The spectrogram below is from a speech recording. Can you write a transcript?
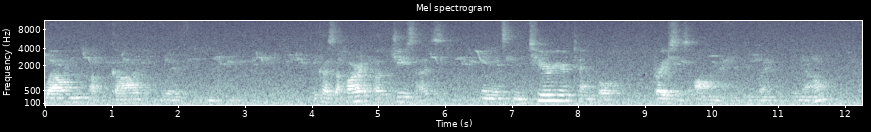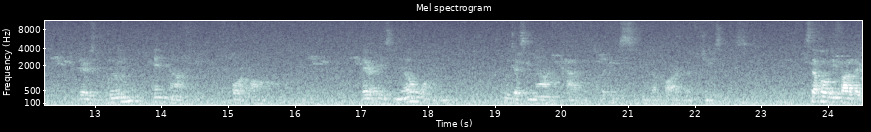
dwelling of God with man. Because the heart of Jesus, in its interior temple, braces all men and women. You know? There's room enough for all. There is no one who does not have a place in the heart of Jesus. As the Holy Father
